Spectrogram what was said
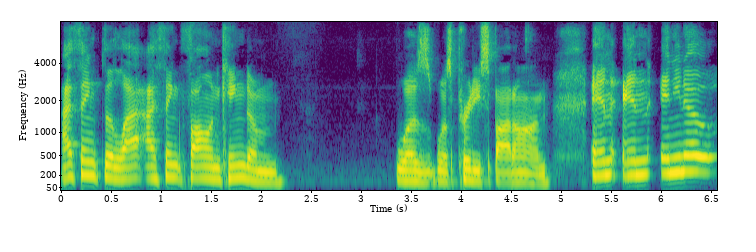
I think the la- I think Fallen Kingdom was was pretty spot on. And and and you know,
